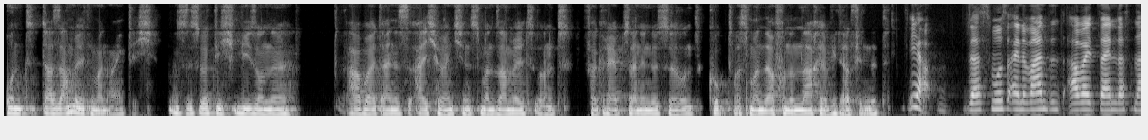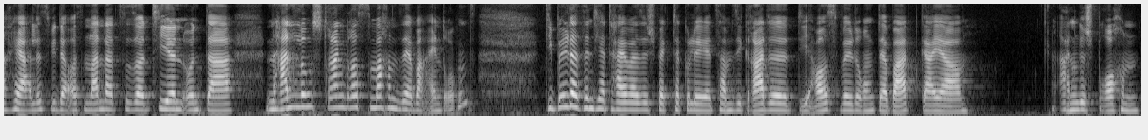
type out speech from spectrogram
Und da sammelt man eigentlich. Es ist wirklich wie so eine Arbeit eines Eichhörnchens. Man sammelt und vergräbt seine Nüsse und guckt, was man davon und nachher wiederfindet. Ja, das muss eine Wahnsinnsarbeit sein, das nachher alles wieder auseinander zu sortieren und da einen Handlungsstrang draus zu machen. Sehr beeindruckend. Die Bilder sind ja teilweise spektakulär. Jetzt haben Sie gerade die Auswilderung der Bartgeier angesprochen.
